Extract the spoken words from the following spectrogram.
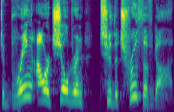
to bring our children to the truth of God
